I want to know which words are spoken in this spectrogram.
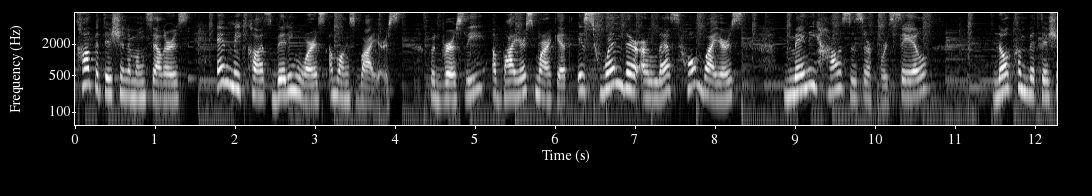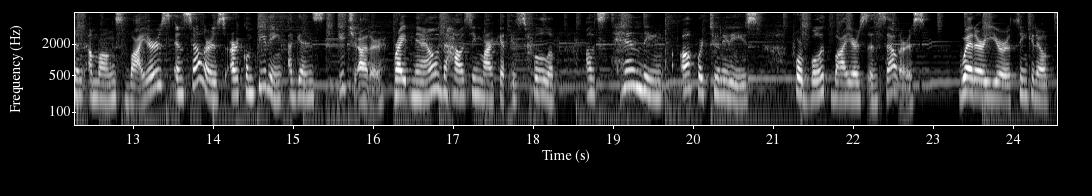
competition among sellers, and may cause bidding wars amongst buyers. Conversely, a buyer's market is when there are less home buyers Many houses are for sale. No competition amongst buyers and sellers are competing against each other. Right now, the housing market is full of outstanding opportunities for both buyers and sellers. Whether you're thinking of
